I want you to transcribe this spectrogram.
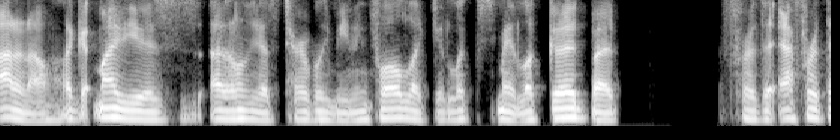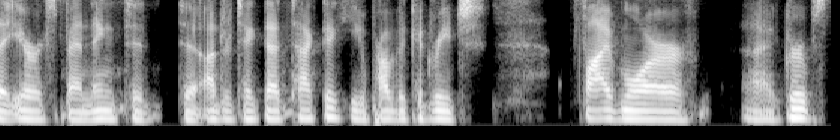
i don't know like my view is i don't think that's terribly meaningful. Like it looks might look good but for the effort that you're expending to to undertake that tactic you probably could reach five more uh, groups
